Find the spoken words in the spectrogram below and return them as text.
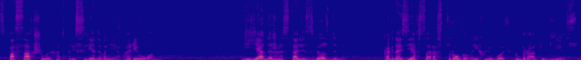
спасавшим их от преследования Ориона. Гияды же стали звездами, когда Зевса растрогала их любовь к брату Гиесу.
